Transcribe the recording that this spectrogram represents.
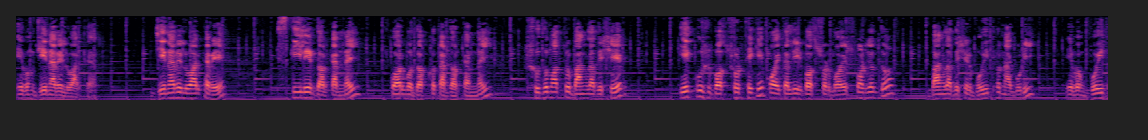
এবং জেনারেল ওয়ার্কার। জেনারেল ওয়ার্কারে স্কিলের দরকার নেই, কর্মদক্ষতার দরকার নেই। শুধুমাত্র বাংলাদেশের একুশ বৎসর থেকে পঁয়তাল্লিশ বৎসর বয়স পর্যন্ত বাংলাদেশের বৈধ নাগরিক এবং বৈধ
